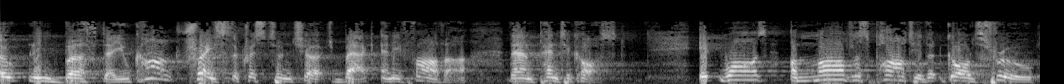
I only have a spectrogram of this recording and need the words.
opening birthday. You can't trace the Christian church back any farther than Pentecost. It was a marvelous party that God threw.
